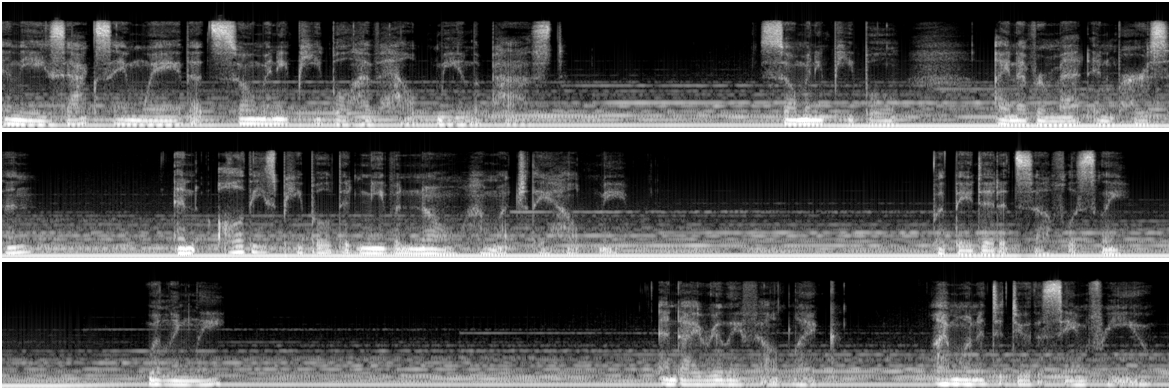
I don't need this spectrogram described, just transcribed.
in the exact same way that so many people have helped me in the past. So many people I never met in person, and all these people didn't even know how much they helped me. But they did it selflessly, willingly. And I really felt like I wanted to do the same for you.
